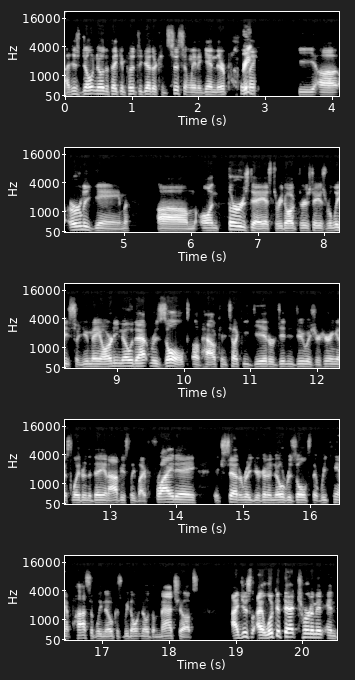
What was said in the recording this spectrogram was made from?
I just don't know that they can put it together consistently. And again, they're playing Great. the uh, early game um, on Thursday as Three Dog Thursday is released. So you may already know that result of how Kentucky did or didn't do as you're hearing us later in the day. And obviously by Friday, et cetera, you're going to know results that we can't possibly know because we don't know the matchups. I just I look at that tournament and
